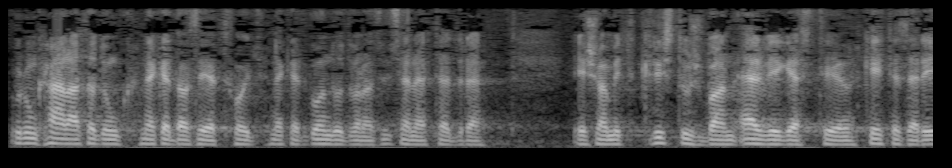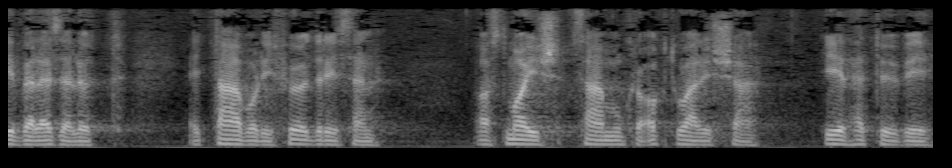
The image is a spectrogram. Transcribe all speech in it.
Urunk, hálát adunk neked azért, hogy neked gondod van az üzenetedre, és amit Krisztusban elvégeztél 2000 évvel ezelőtt egy távoli földrészen, azt ma is számunkra aktuálissá, élhetővé,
